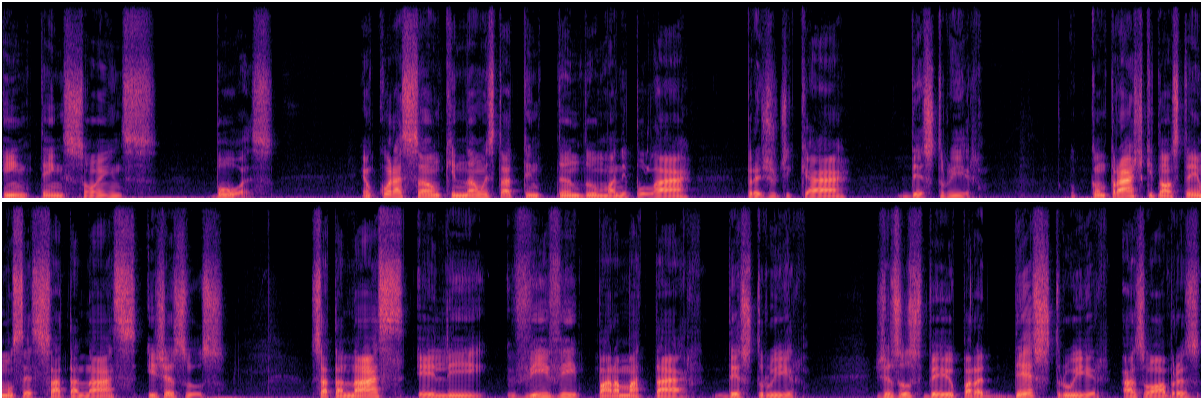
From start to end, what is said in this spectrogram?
intenções boas. É um coração que não está tentando manipular, prejudicar, destruir. O contraste que nós temos é Satanás e Jesus. Satanás, ele vive para matar, destruir. Jesus veio para destruir as obras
